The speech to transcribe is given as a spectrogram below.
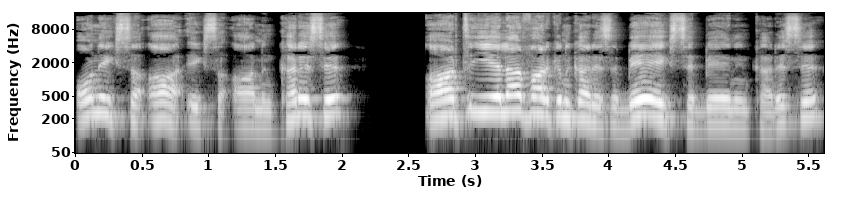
10 eksi A eksi A'nın karesi artı Y'ler farkının karesi B eksi B'nin karesi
